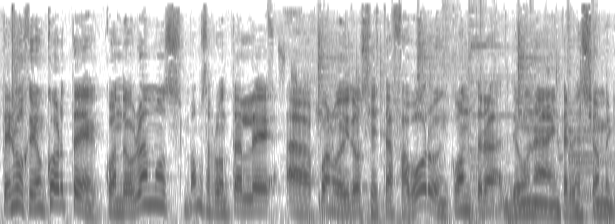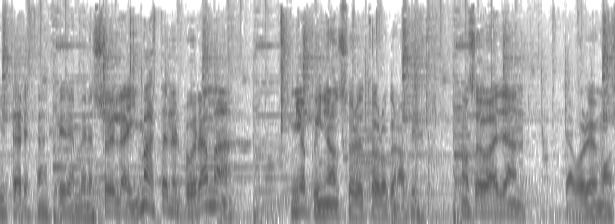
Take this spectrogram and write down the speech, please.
Tenemos que ir a un corte. Cuando hablamos, vamos a preguntarle a Juan Guaidó si está a favor o en contra de una intervención militar extranjera en Venezuela. Y más está en el programa, mi opinión sobre todo lo que nos dijo. No se vayan, ya volvemos.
